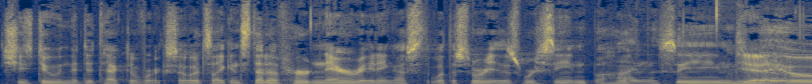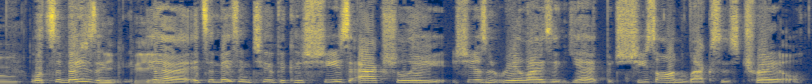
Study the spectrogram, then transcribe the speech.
she's doing the detective work, so it's like instead of her narrating us what the story is, we're seeing behind the scenes. Yeah. Heyo. Well, it's amazing. Yeah, it's amazing too because she's actually she doesn't realize it yet, but she's on Lex's trail.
